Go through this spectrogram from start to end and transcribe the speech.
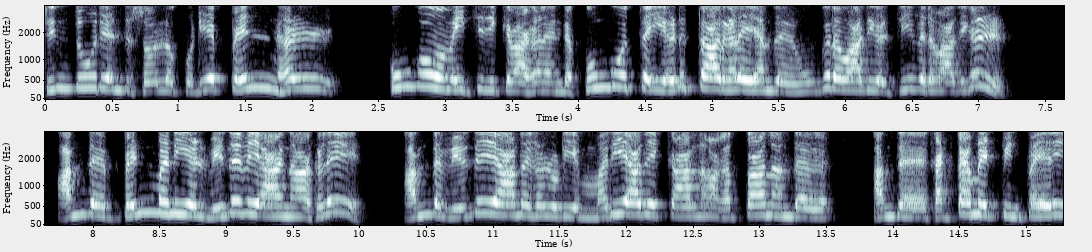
சிந்தூர் என்று சொல்லக்கூடிய பெண்கள் குங்குமம் வைத்திருக்கிறார்கள். இந்த குங்குமத்தை எடுத்தார்களே அந்த உக்ரவாதிகள் தீவிரவாதிகள். அந்த பெண்மணிகள் விதவை ஆனார்களே அந்த விதையானர்களுடைய மரியாதை காரணமாகத்தான் அந்த அந்த கட்டமைப்பின் பெயரை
